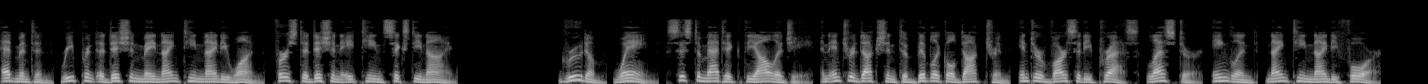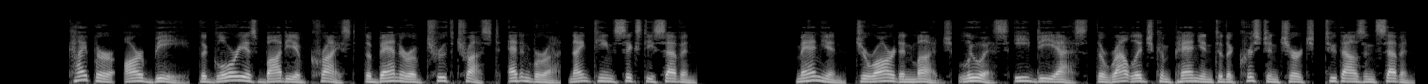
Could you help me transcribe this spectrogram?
Edmonton, reprint edition May 1991, first edition 1869. Grudem, Wayne, Systematic Theology, An Introduction to Biblical Doctrine, InterVarsity Press, Leicester, England, 1994. Kuiper, R. B., The Glorious Body of Christ, The Banner of Truth Trust, Edinburgh, 1967 Mannion, Gerard and Mudge, Lewis eds, The Routledge Companion to the Christian Church, 2007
